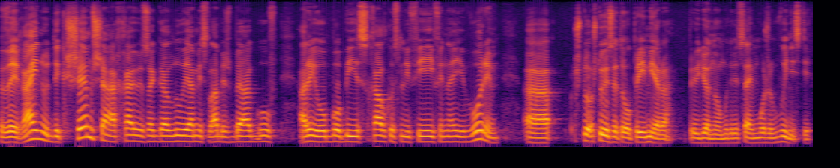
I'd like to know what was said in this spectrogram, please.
Вегайну дикшем шаахаю загалуя мислабиш беагуф арио боби исхалкус лифеефина и ворим. Что, что из этого примера, приведенного мудрецами, можем вынести?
